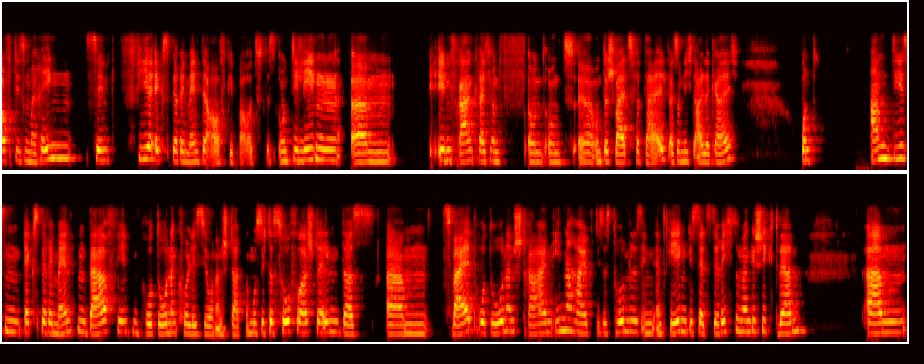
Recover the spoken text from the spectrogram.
auf diesem Ring sind vier Experimente aufgebaut. Das, und die liegen ähm, in Frankreich und, und, und, äh, und der Schweiz verteilt, also nicht alle gleich. Und an diesen Experimenten, da finden Protonenkollisionen statt. Man muss sich das so vorstellen, dass ähm, zwei Protonenstrahlen innerhalb dieses Tunnels in entgegengesetzte Richtungen geschickt werden. Ähm,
